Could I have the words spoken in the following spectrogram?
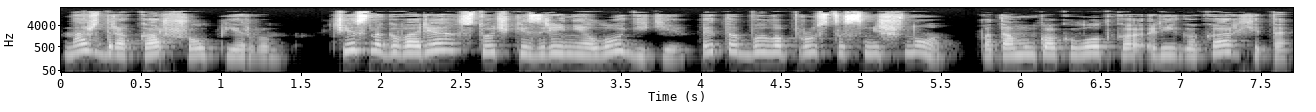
Наш дракар шел первым. Честно говоря, с точки зрения логики, это было просто смешно, потому как лодка Рига Кархита,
